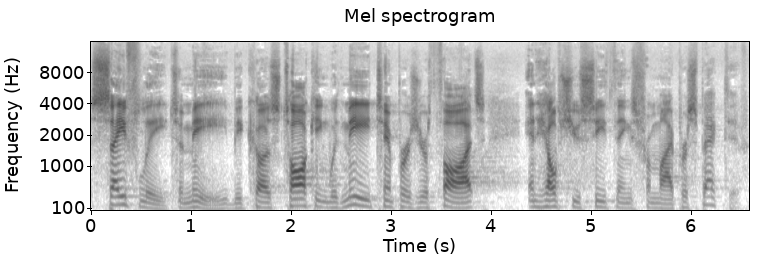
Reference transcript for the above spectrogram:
safely to me because talking with me tempers your thoughts and helps you see things from my perspective.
